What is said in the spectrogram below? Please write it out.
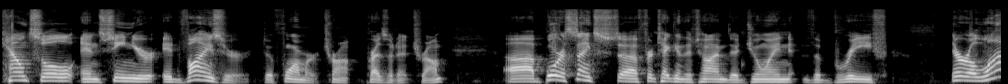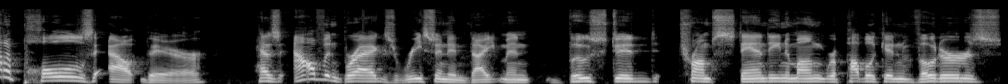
counsel and senior advisor to former Trump, President Trump. Uh, Boris, thanks uh, for taking the time to join the brief. There are a lot of polls out there. Has Alvin Bragg's recent indictment boosted Trump's standing among Republican voters,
